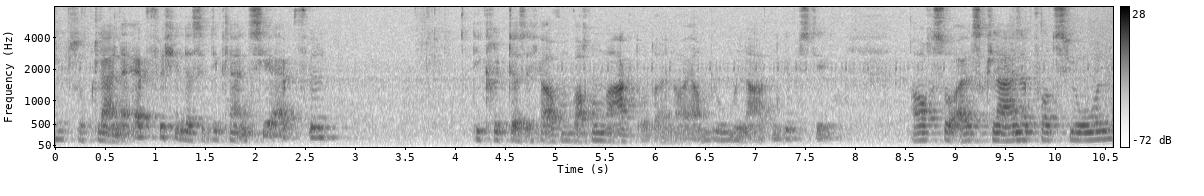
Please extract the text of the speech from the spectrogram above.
Und so kleine Äpfelchen, das sind die kleinen Zieräpfel. Die kriegt ihr sicher auf dem Wochenmarkt oder in eurem Blumenladen gibt es die. Auch so als kleine Portion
